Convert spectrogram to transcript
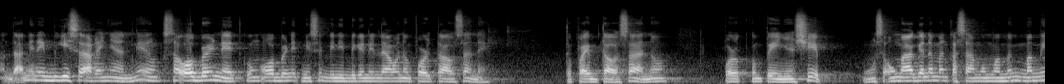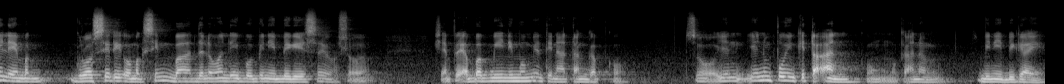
Ang dami nagbigay sa akin yan. Ngayon, sa overnet, kung overnet, minsan binibigyan nila ako ng 4,000 eh. To 5,000, no? For companionship. Kung sa umaga naman, kasama mo mam- mamili, mag-grocery o magsimba, 2,000 binibigay sa'yo. So, syempre, above minimum yun, tinatanggap ko. So, yun, yun po yung kitaan kung magkano binibigay.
